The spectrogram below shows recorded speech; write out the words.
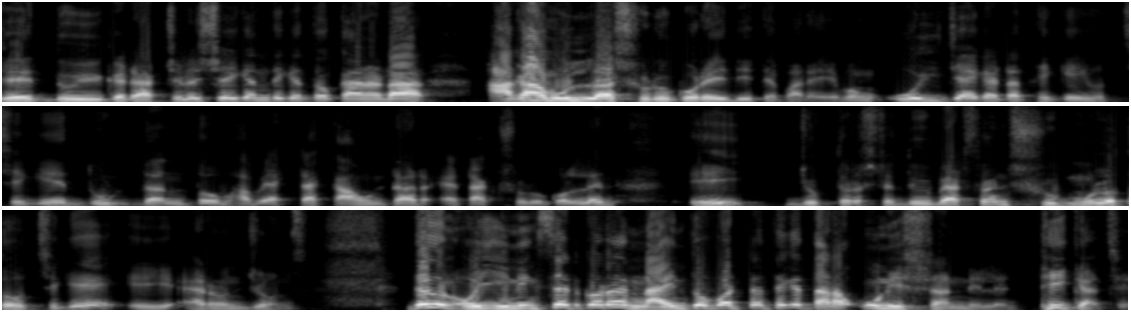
যে দুই উইকেট আটচল্লিশ সেইখান থেকে তো কানাডা আগাম উল্লাস শুরু করেই দিতে পারে এবং ওই জায়গাটা থেকেই হচ্ছে গিয়ে দুর্দান্তভাবে একটা কাউন্টার অ্যাটাক শুরু করলেন এই যুক্তরাষ্ট্রের দুই ব্যাটসম্যান মূলত হচ্ছে গিয়ে এই অ্যারন জোন্স দেখুন, ওই ইনিংস সেট করা নাইন্থ ওভারটা থেকে তারা উনিশ রান নিলেন, ঠিক আছে,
